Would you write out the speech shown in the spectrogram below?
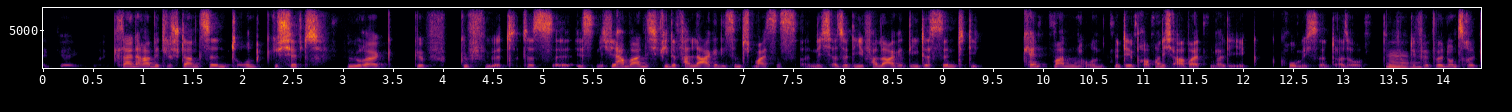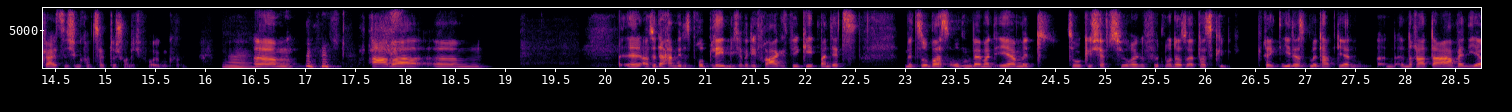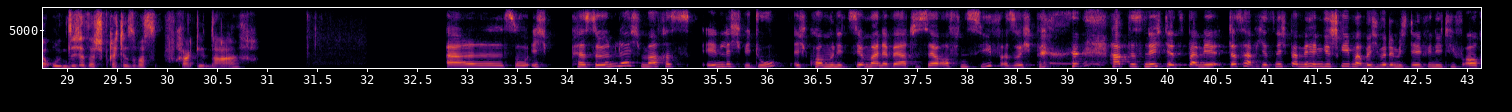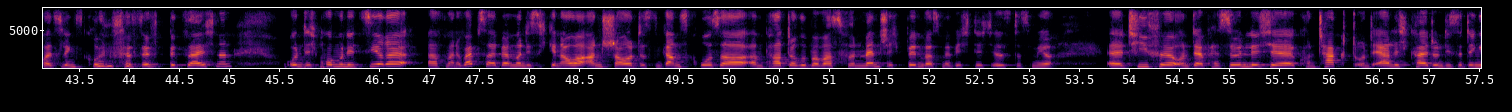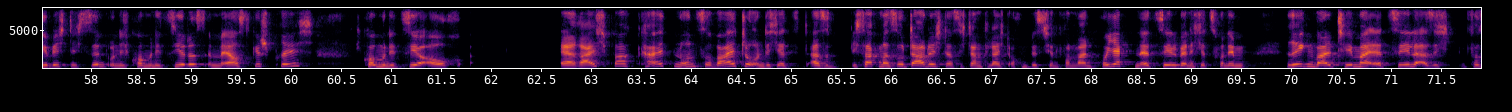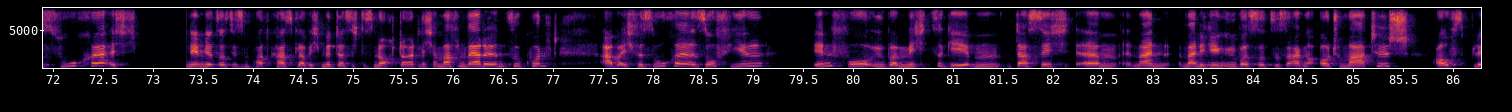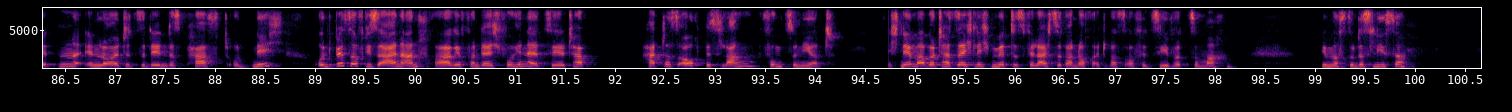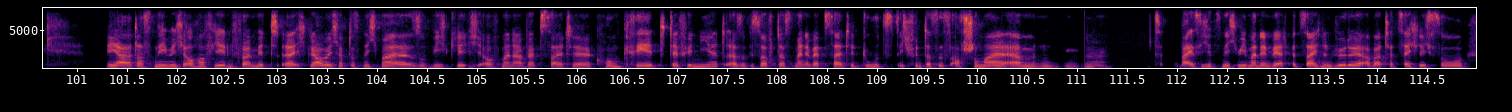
kleinerer Mittelstand sind und Geschäftsführer ge geführt. Das äh, ist nicht. Wir haben wahnsinnig viele Verlage, die sind meistens nicht. Also die Verlage, die das sind, die kennt man und mit denen braucht man nicht arbeiten, weil die komisch sind. Also mhm. glaub, die würden unsere geistlichen Konzepte schon nicht folgen können. Mhm. Ähm, aber ähm, äh, also da haben wir das Problem nicht. Aber die Frage ist, wie geht man jetzt mit sowas um, wenn man eher mit so Geschäftsführer geführten oder so etwas kriegt ihr das mit? Habt ihr ein, ein Radar? Wenn ihr unsicher seid, sprecht ihr sowas, fragt ihr nach? Also ich persönlich mache es ähnlich wie du. Ich kommuniziere meine Werte sehr offensiv. Also ich habe das nicht jetzt bei mir, das habe ich jetzt nicht bei mir hingeschrieben, aber ich würde mich definitiv auch als linksgrün versifft bezeichnen. Und ich kommuniziere auf meiner Website, wenn man die sich genauer anschaut, ist ein ganz großer ähm, Part darüber, was für ein Mensch ich bin, was mir wichtig ist, dass mir äh, Tiefe und der persönliche Kontakt und Ehrlichkeit und diese Dinge wichtig sind. Und ich kommuniziere das im Erstgespräch. Ich kommuniziere auch Erreichbarkeiten und so weiter. Und ich jetzt, also ich sag mal so, dadurch, dass ich dann vielleicht auch ein bisschen von meinen Projekten erzähle, wenn ich jetzt von dem Regenwald-Thema erzähle, also ich versuche, ich nehme jetzt aus diesem Podcast, glaube ich, mit, dass ich das noch deutlicher machen werde in Zukunft. Aber ich versuche so viel Info über mich zu geben, dass sich ähm, mein, meine Gegenüber sozusagen automatisch aufsplitten in Leute, zu denen das passt und nicht. Und bis auf diese eine Anfrage, von der ich vorhin erzählt habe, hat das auch bislang funktioniert. Ich nehme aber tatsächlich mit, es vielleicht sogar noch etwas offensiver zu machen. Wie machst du das, Lisa? Ja, das nehme ich auch auf jeden Fall mit. Äh, ich glaube, ich habe das nicht mal so wirklich auf meiner Webseite konkret definiert. Also bis auf das meine Webseite duzt. Ich finde, das ist auch schon mal, ähm, mhm. weiß ich jetzt nicht, wie man den Wert bezeichnen würde, aber tatsächlich so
